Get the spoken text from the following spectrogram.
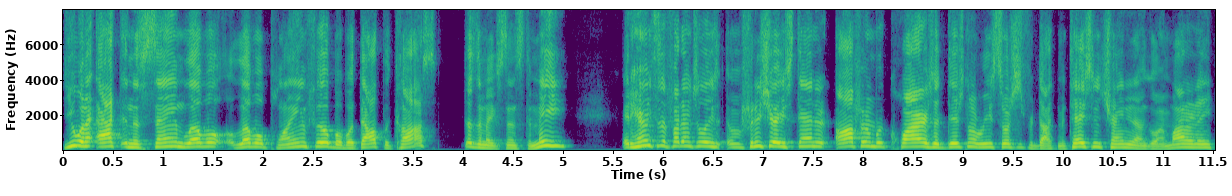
You want to act in the same level level playing field, but without the cost? Doesn't make sense to me. Adherence to the financial fiduciary standard often requires additional resources for documentation, training, and ongoing monitoring,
